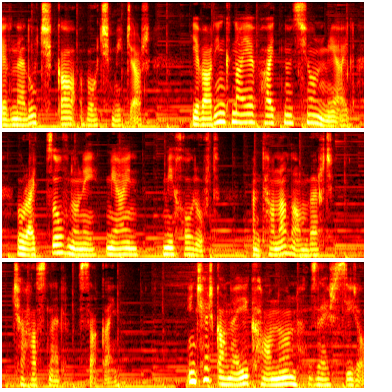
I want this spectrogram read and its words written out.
ելնելու չկա ոչ մի ճար եւ արինք նաև հայտնություն մի այլ, որ այդ ծովն ունի միայն մի խորուրդ՝ ընթանալ անverջ, չհասնել սակայն։ Ինչեր կանեիք հանուն ձեր սիրո։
